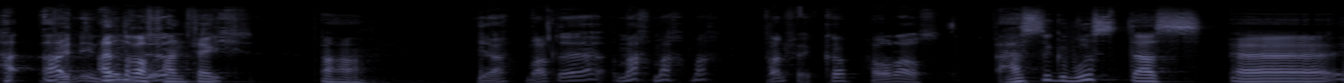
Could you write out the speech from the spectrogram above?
Ha, ha, anderer Fun nördlich- Fact. Aha. Ja, mach, mach, mach, mach. Fun Fact, komm, hau raus. Hast du gewusst, dass äh,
